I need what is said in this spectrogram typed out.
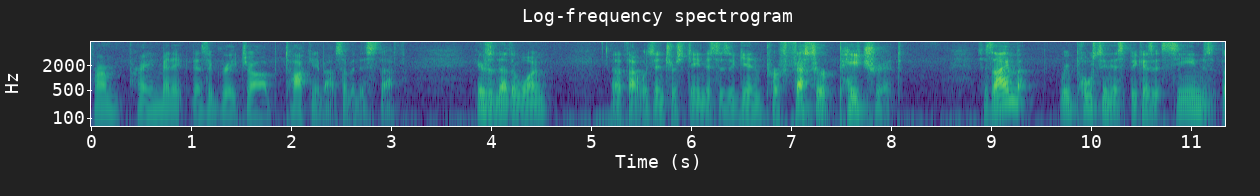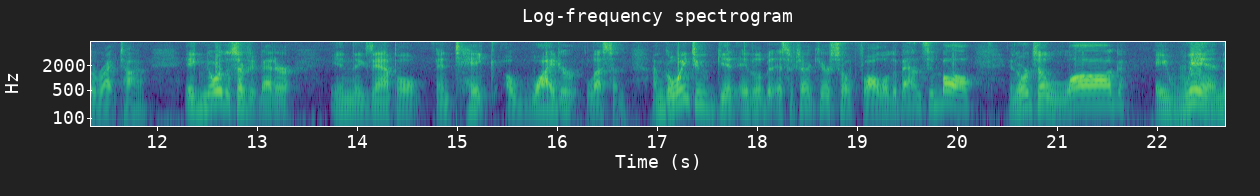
from Praying Medic does a great job talking about some of this stuff. Here's another one that I thought was interesting. This is again Professor Patriot says I'm reposting this because it seems the right time. Ignore the subject matter in the example and take a wider lesson. I'm going to get a little bit esoteric here, so follow the bouncing ball. In order to log a win,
